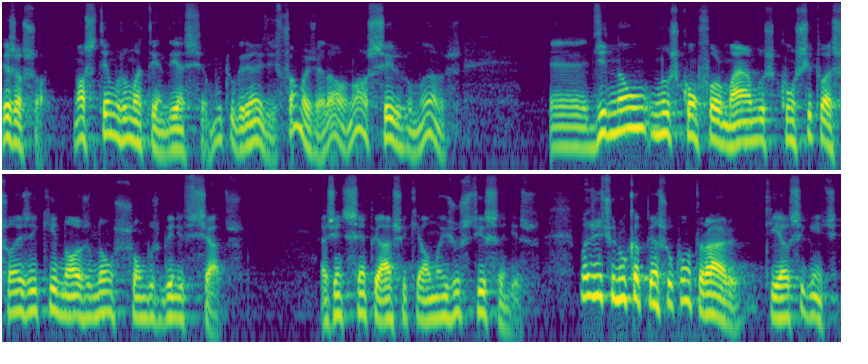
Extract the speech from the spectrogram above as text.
Veja só, nós temos uma tendência muito grande, de forma geral, nós seres humanos, é, de não nos conformarmos com situações em que nós não somos beneficiados. A gente sempre acha que há uma injustiça nisso. Mas a gente nunca pensa o contrário, que é o seguinte:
